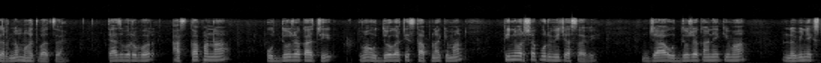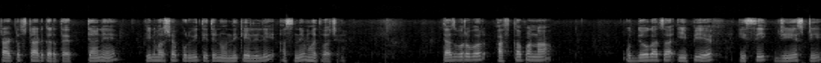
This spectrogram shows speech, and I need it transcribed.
करणं महत्त्वाचं आहे. त्याचबरोबर आस्थापना उद्योजकाची किंवा उद्योगाची स्थापना किमान तीन वर्षापूर्वीची असावी ज्या उद्योजकाने किंवा नवीन एक स्टार्टअप स्टार्ट करत आहेत त्याने तीन वर्षापूर्वी तिथे नोंदणी केलेली असणे महत्त्वाचे आहे त्याचबरोबर आस्थापना उद्योगाचा E P F ESIC G S T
